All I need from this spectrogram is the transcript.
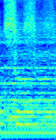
answer.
